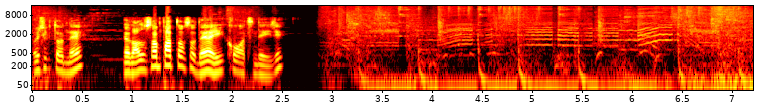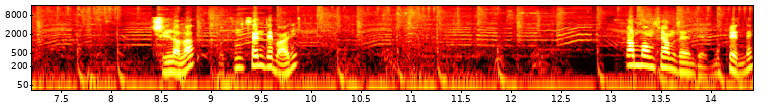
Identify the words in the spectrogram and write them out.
얼씩 떴네? 야 나도 썬파 떠서 내가 이길 것 같은데 이제? 질라나? 어, 좀 센데 많이? 한번 피하면 되는데 못 피했네?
